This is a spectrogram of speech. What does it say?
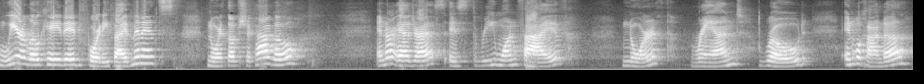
We are located 45 minutes north of Chicago and our address is 315 North Rand Road in Wauconda,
